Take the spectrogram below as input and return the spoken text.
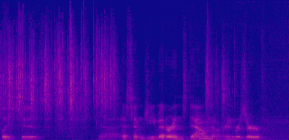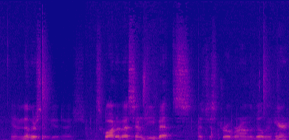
Placed his uh, SMG veterans down that were in reserve, and another Soviet dice. Squad of SMG vets has just drove around the building here.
